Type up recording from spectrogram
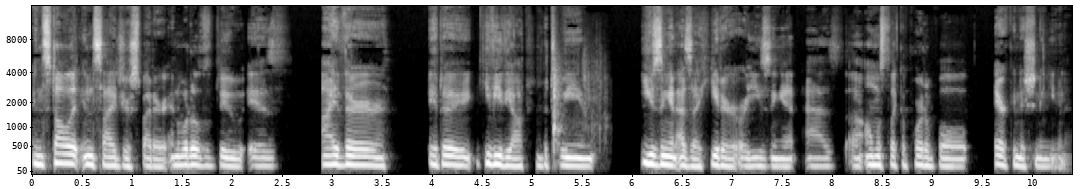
install it inside your sweater, and what it'll do is either it'll give you the option between using it as a heater or using it as uh, almost like a portable air conditioning unit.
